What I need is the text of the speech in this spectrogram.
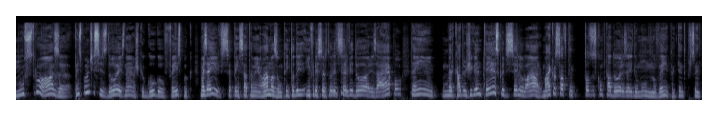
monstruosa, principalmente esses dois, né? Acho que o Google, o Facebook. Mas aí, se você pensar também, a Amazon tem toda a infraestrutura Uhum. de servidores, a Apple tem um mercado gigantesco de celular, Microsoft tem todos os computadores aí do mundo, 90, 80%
